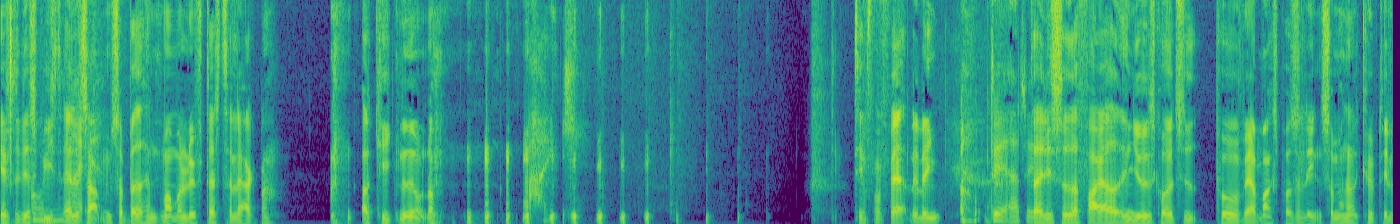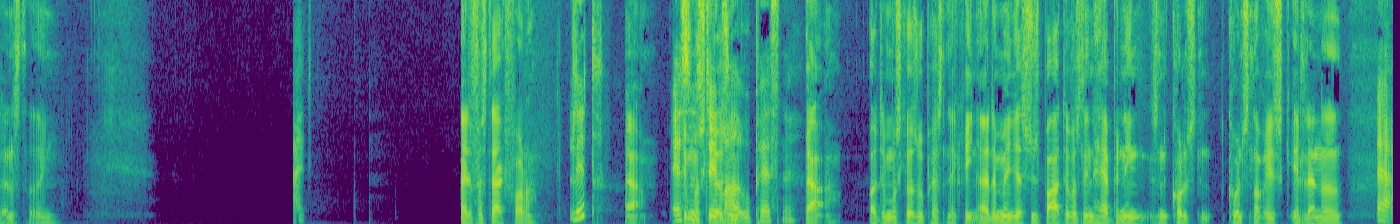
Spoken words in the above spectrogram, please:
efter de havde Åh, spist nej. alle sammen, så bad han dem om at løfte deres tallerkener og kigge ned under dem. Det er forfærdeligt, ikke? oh, det er det. Der er de siddet og fejret en jødisk højtid på Wehrmachtsporcelæn, som han havde købt et eller andet sted, ikke? Ej. Er det for stærkt for dig? Lidt? Ja. Jeg er synes, måske det er også meget upassende. Ja, og det er måske også upassende, at jeg griner af det, men jeg synes bare, at det var sådan en happening, sådan kunst, kunstnerisk et eller andet, Ja.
